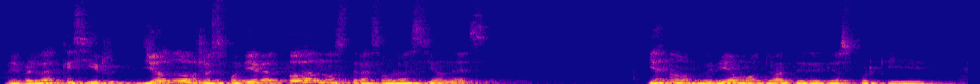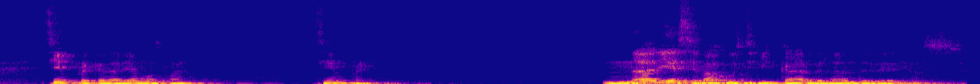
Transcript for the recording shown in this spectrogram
De verdad que si Dios nos respondiera todas nuestras oraciones, ya no iríamos delante de Dios porque siempre quedaríamos mal. Siempre. Nadie se va a justificar delante de Dios.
